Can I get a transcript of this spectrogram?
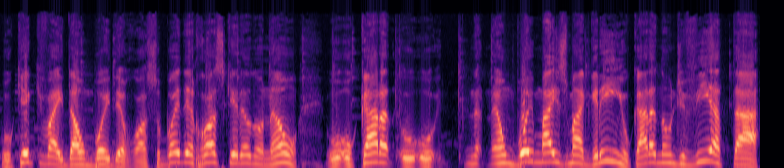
o que que vai dar um boi de roça? O boi de roça, querendo ou não, o, o cara, o, o- é um boi mais magrinho, o cara não devia estar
